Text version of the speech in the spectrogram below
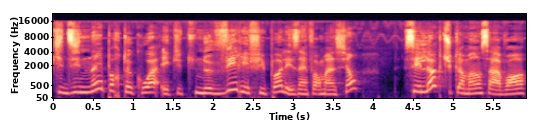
qui dit n'importe quoi et que tu ne vérifies pas les informations, c'est là que tu commences à avoir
